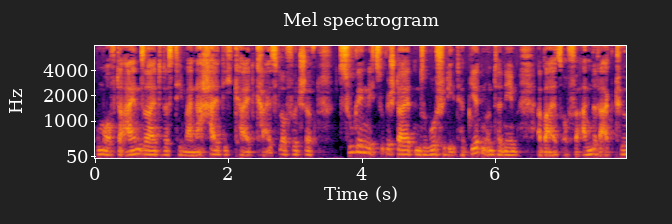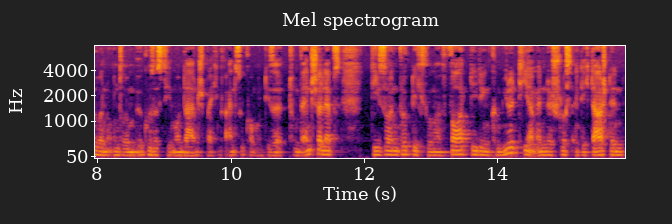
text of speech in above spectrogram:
um auf der einen Seite das Thema Nachhaltigkeit, Kreislaufwirtschaft zugänglich zu gestalten, sowohl für die etablierten Unternehmen, aber als auch für andere Akteure in unserem Ökosystem und da entsprechend reinzukommen. Und diese Tum Venture Labs, die sollen wirklich so eine Thought-Leading Community am Ende schlussendlich darstellen.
